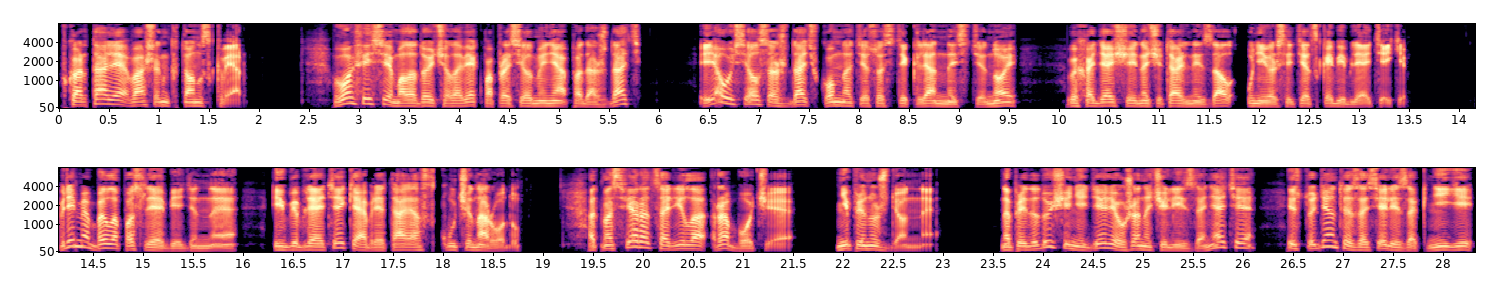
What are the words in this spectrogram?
в квартале Вашингтон-сквер. В офисе молодой человек попросил меня подождать, и я уселся ждать в комнате со стеклянной стеной, выходящей на читальный зал университетской библиотеки. Время было послеобеденное, и в библиотеке обреталась куча народу. Атмосфера царила рабочая, непринужденная. На предыдущей неделе уже начались занятия, и студенты засели за книги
